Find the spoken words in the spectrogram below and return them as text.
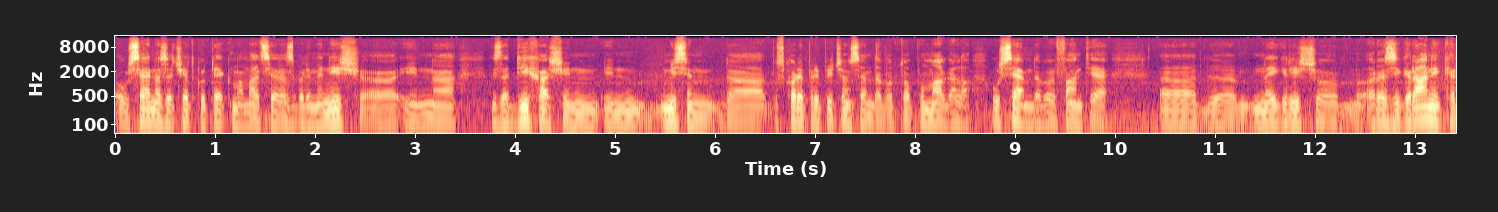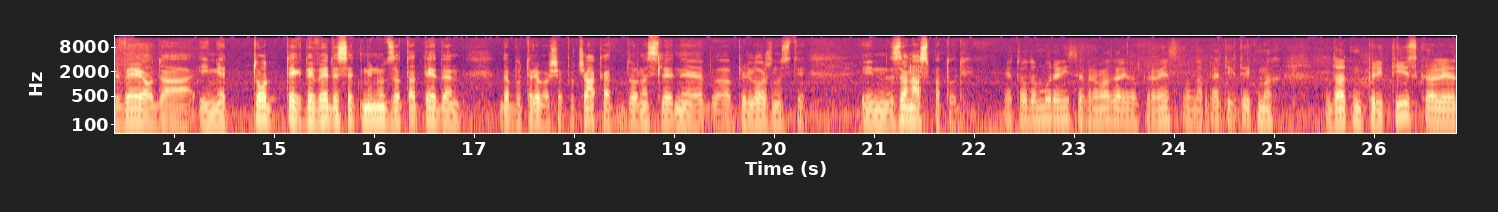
vse na začetku tekma malce razbremeniš in zadihaš in, in mislim, da skoraj prepričan sem, da bo to pomagalo vsem, da bojo fantje na igrišču razigrani, ker vejo, da jim je to teh 90 minut za ta teden, da bo treba še počakati do naslednje priložnosti. In za nas pa tudi. Je to, da Mure niste premagali v prvenstvu na petih tekmah, dodaten pritisk ali je,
